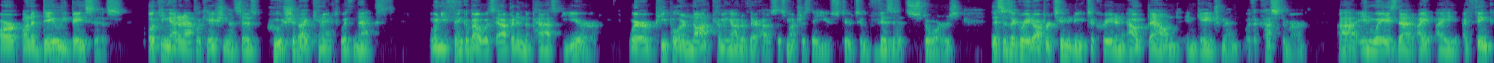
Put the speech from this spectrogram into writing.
are on a daily basis looking at an application that says, who should I connect with next? When you think about what's happened in the past year, where people are not coming out of their house as much as they used to to visit stores, this is a great opportunity to create an outbound engagement with a customer uh, in ways that I, I, I think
